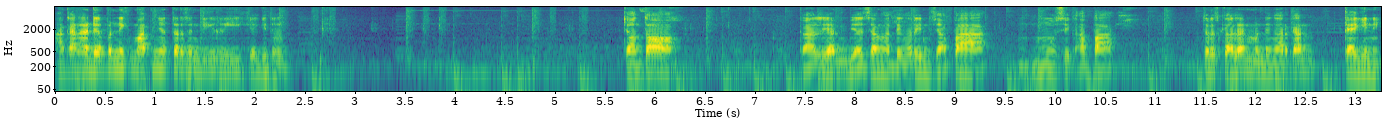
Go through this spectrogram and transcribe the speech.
Akan ada penikmatnya tersendiri kayak gitu loh. Contoh kalian biasa ngedengerin siapa? Musik apa? Terus kalian mendengarkan kayak gini.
